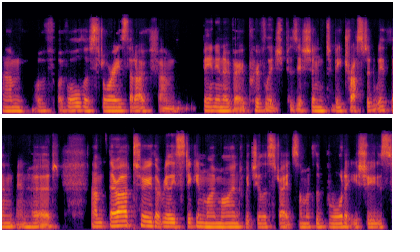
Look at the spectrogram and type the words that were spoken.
um, of, of all the stories that I've um, been in a very privileged position to be trusted with and, and heard, um, there are two that really stick in my mind, which illustrate some of the broader issues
